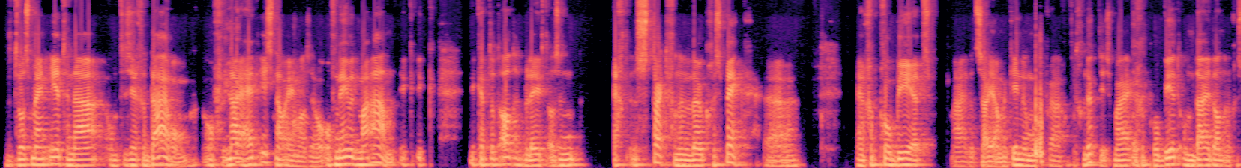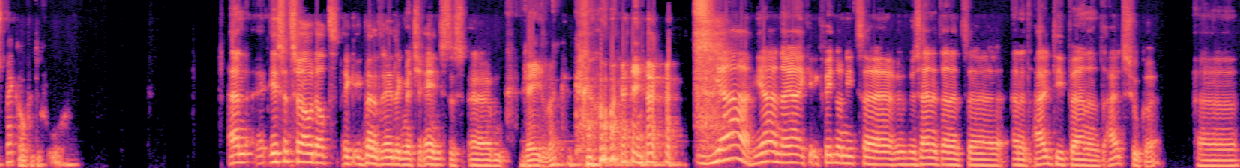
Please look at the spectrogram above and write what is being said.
Het was mijn eer na om te zeggen daarom. Of nou, het is nou eenmaal zo. Of neem het maar aan. Ik, ik, ik heb dat altijd beleefd als een echt een start van een leuk gesprek. Uh, en geprobeerd, maar dat zou je aan mijn kinderen moeten vragen of het gelukt is, maar geprobeerd om daar dan een gesprek over te voeren. En is het zo dat, ik, ik ben het redelijk met je eens, dus... Um... Redelijk? ja, ja, nou ja, ik, ik weet nog niet, uh, we zijn het aan het, uh, aan het uitdiepen en aan het uitzoeken. Uh,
